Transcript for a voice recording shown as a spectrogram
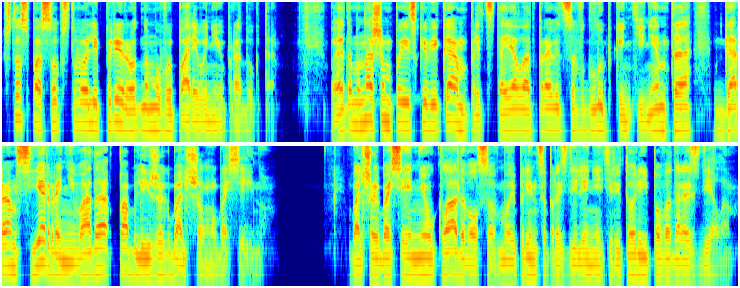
что способствовали природному выпариванию продукта. Поэтому нашим поисковикам предстояло отправиться вглубь континента, к горам Сьерра-Невада, поближе к большому бассейну. Большой бассейн не укладывался в мой принцип разделения территорий по водоразделам.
